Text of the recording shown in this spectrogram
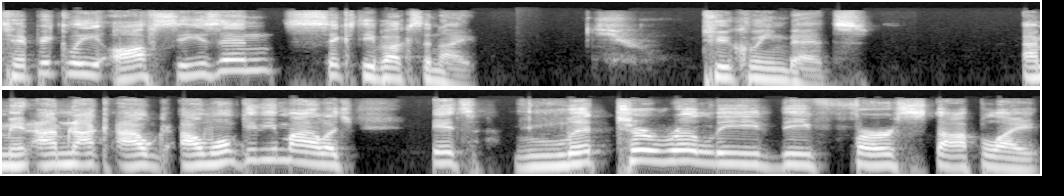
typically off season, sixty bucks a night two queen beds. I mean, I'm not, I'll, I won't give you mileage. It's literally the first stoplight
